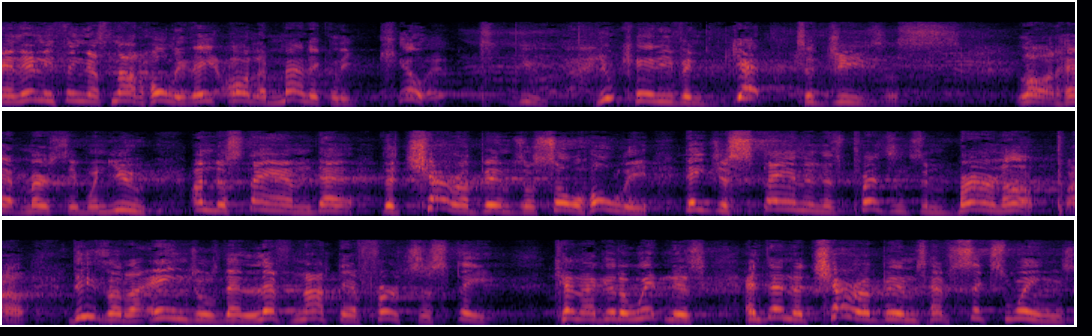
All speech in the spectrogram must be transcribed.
And anything that's not holy, they automatically kill it. You, you can't even get to Jesus. Lord, have mercy. When you understand that the cherubims are so holy, they just stand in his presence and burn up. Uh, these are the angels that left not their first estate can I get a witness? And then the cherubims have six wings,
